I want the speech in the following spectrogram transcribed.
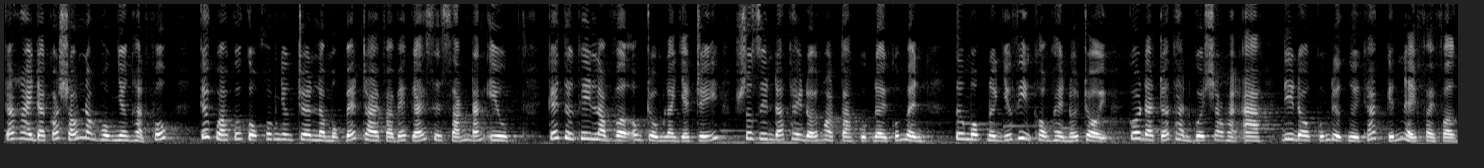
cả hai đã có 6 năm hôn nhân hạnh phúc. Kết quả của cuộc hôn nhân trên là một bé trai và bé gái xinh xắn đáng yêu. Kể từ khi làm vợ ông trùm làng giải trí, Sojin đã thay đổi hoàn toàn cuộc đời của mình. Từ một nữ diễn viên không hề nổi trội, cô đã trở thành ngôi sao hạng A, đi đâu cũng được người khác kính nể phai phần.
